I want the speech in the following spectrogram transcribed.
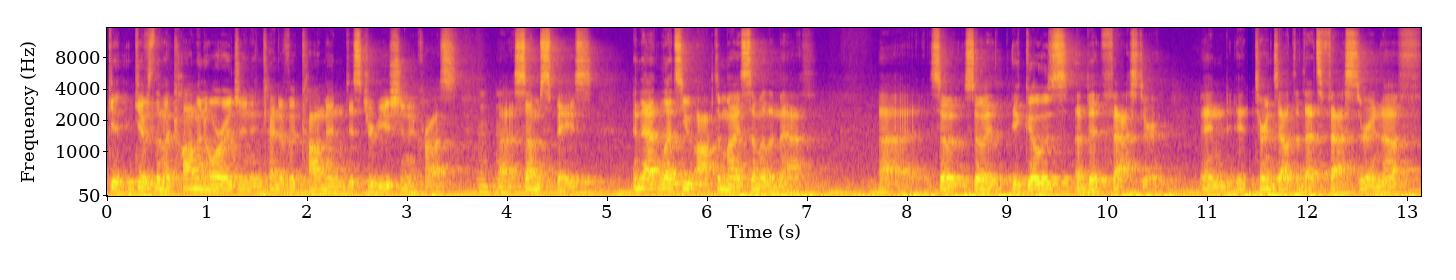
gi- gives them a common origin and kind of a common distribution across Mm-hmm. uh, some space, and that lets you optimize some of the math. Uh, so so it, it goes a bit faster, and it turns out that that's faster enough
